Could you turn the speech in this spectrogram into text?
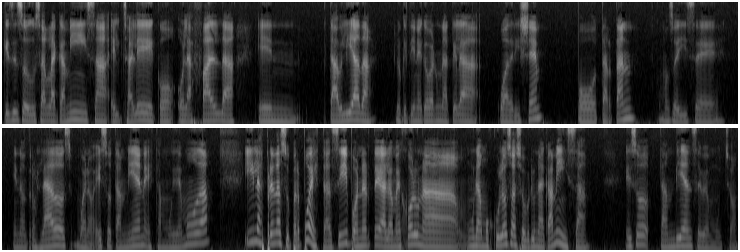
que es eso de usar la camisa, el chaleco o la falda en tableada, lo que tiene que ver una tela cuadrillé o tartán, como se dice en otros lados. Bueno, eso también está muy de moda. Y las prendas superpuestas, ¿sí? Ponerte a lo mejor una, una musculosa sobre una camisa. Eso también se ve mucho.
